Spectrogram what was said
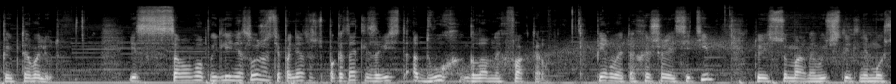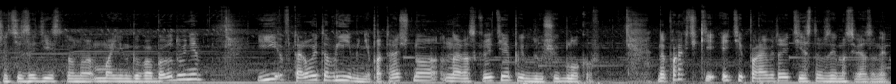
криптовалют? Из самого определения сложности понятно, что показатель зависит от двух главных факторов – Первое это хешрейт сети, то есть суммарной вычислительной мощности задействованного майнингового оборудования. И второе это времени, потраченного на раскрытие предыдущих блоков. На практике эти параметры тесно взаимосвязаны.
